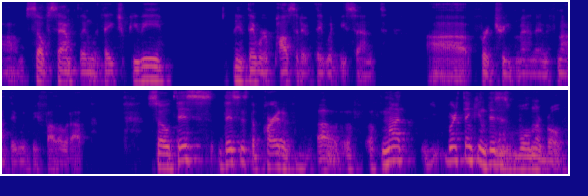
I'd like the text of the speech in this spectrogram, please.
um, self-sampling with HPV. If they were positive, they would be sent uh, for treatment, and if not, they would be followed up. So this this is the part of, of, of not we're thinking this is vulnerable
